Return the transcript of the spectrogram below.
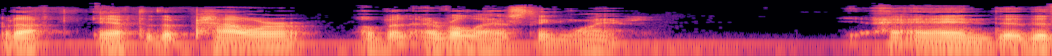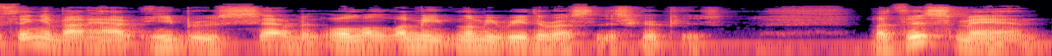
but after the power of an everlasting life. And the, thing about Hebrews 7, well, let me, let me read the rest of the scriptures. But this man,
